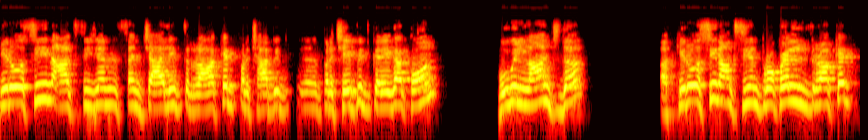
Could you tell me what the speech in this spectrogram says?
किरोसिन ऑक्सीजन संचालित रॉकेट प्रक्षापित, प्रक्षेपित करेगा कौन? Who will launch the kerosene oxygen propelled rocket?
